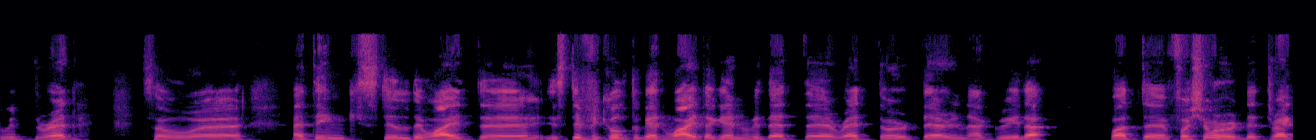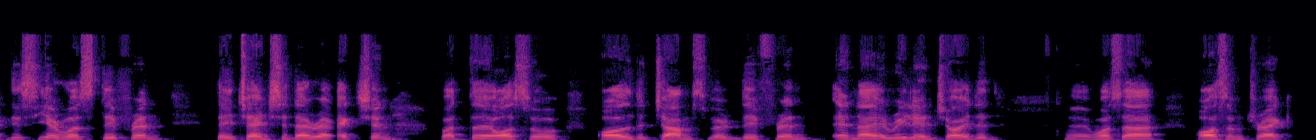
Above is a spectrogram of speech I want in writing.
with red. So uh, I think still the white uh, is difficult to get white again with that uh, red dirt there in Agueda. But uh, for sure, the track this year was different. They changed the direction, but uh, also all the jumps were different, and I really enjoyed it. it was a awesome track.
